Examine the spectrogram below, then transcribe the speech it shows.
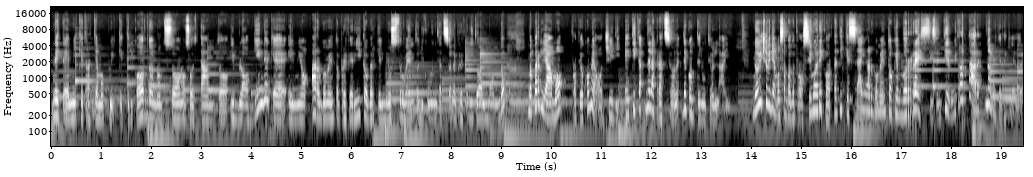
nei temi che trattiamo qui, che ti ricordo non sono soltanto il blogging, che è il mio argomento preferito perché è il mio strumento di comunicazione preferito al mondo, ma parliamo proprio come oggi di etica nella creazione dei contenuti online. Noi ci vediamo sabato prossimo e ricordati che se hai un argomento che vorresti sentirmi trattare, non è che da chiedere.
